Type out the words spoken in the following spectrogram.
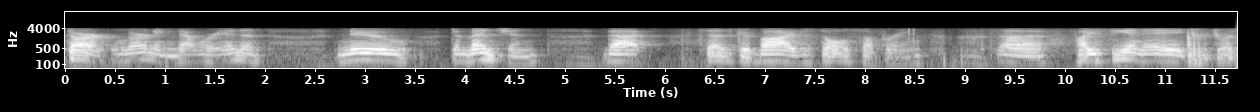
start learning that we're in a new dimension that says goodbye to soul suffering. The Piscean age, which was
